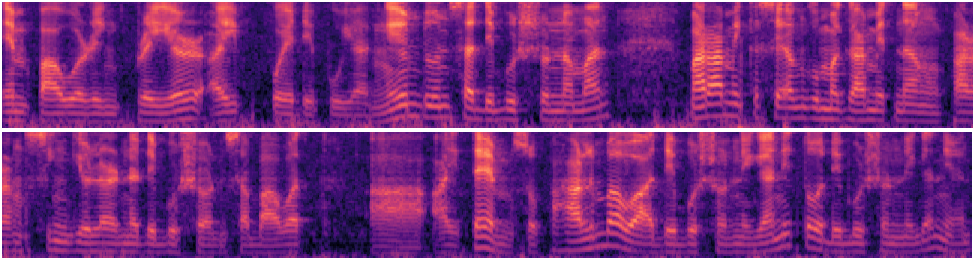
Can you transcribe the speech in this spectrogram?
empowering prayer ay pwede po yan. Ngayon doon sa devotion naman, marami kasi ang gumagamit ng parang singular na devotion sa bawat uh, item. So, halimbawa, devotion ni ganito, devotion ni ganyan.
